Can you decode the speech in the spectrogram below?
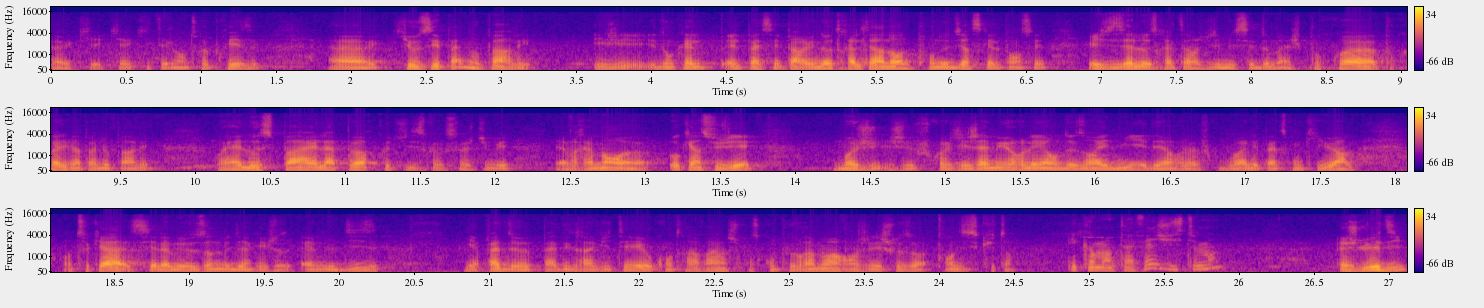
euh, qui, a quitté l'entreprise euh, qui n'osait pas nous parler. Et, donc elle, passait par une autre alternante pour nous dire ce qu'elle pensait. Et je disais à l'autre alternante, je dis mais c'est dommage, pourquoi, pourquoi elle ne vient pas nous parler? Ouais, elle n'ose pas, elle a peur que tu dises quoi que ce soit. Je dis mais il n'y a vraiment euh, aucun sujet. Moi, je, crois que j'ai jamais hurlé en deux ans et demi. Et d'ailleurs, je vois les patrons qui hurlent. En tout cas, si elle avait besoin de me dire quelque chose, elle me le dise. Il n'y a pas de, pas de gravité. Au contraire, je pense qu'on peut vraiment arranger les choses en, discutant. Et comment tu as fait justement? Je lui ai dit,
